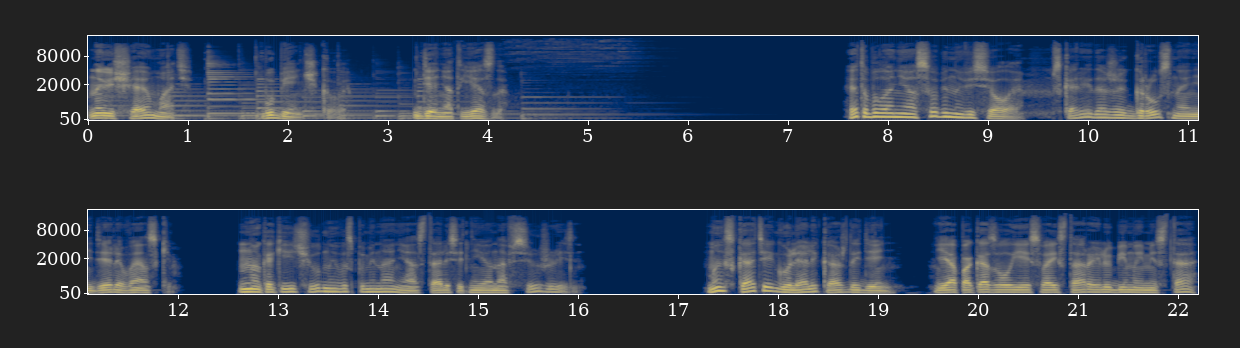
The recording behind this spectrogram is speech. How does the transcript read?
Навещаю мать. Бубенчиковы. День отъезда. Это была не особенно веселая, скорее даже грустная неделя в Энске. Но какие чудные воспоминания остались от нее на всю жизнь. Мы с Катей гуляли каждый день. Я показывал ей свои старые любимые места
